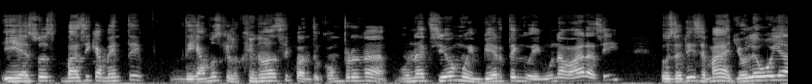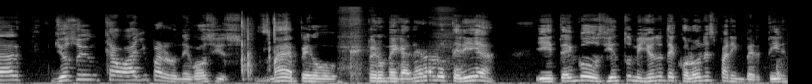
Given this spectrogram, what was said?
Y eso es básicamente, digamos que lo que uno hace cuando compra una, una acción o invierte en, en una vara así. Usted dice, madre, yo le voy a dar, yo soy un caballo para los negocios, madre, pero, pero me gané la lotería y tengo 200 millones de colones para invertir.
